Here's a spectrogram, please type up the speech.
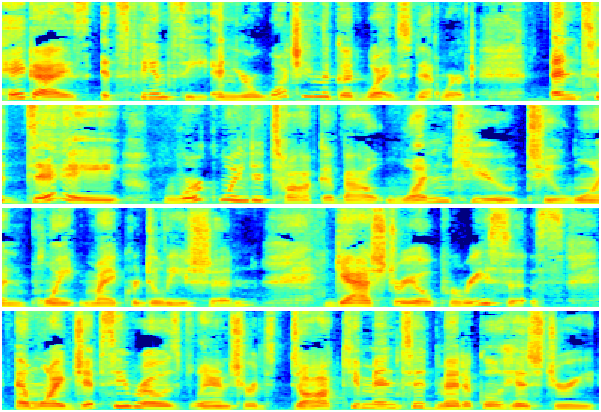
Hey guys, it's Fancy, and you're watching the Good Wives Network. And today we're going to talk about 1Q21 point microdeletion, gastroparesis, and why Gypsy Rose Blanchard's documented medical history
